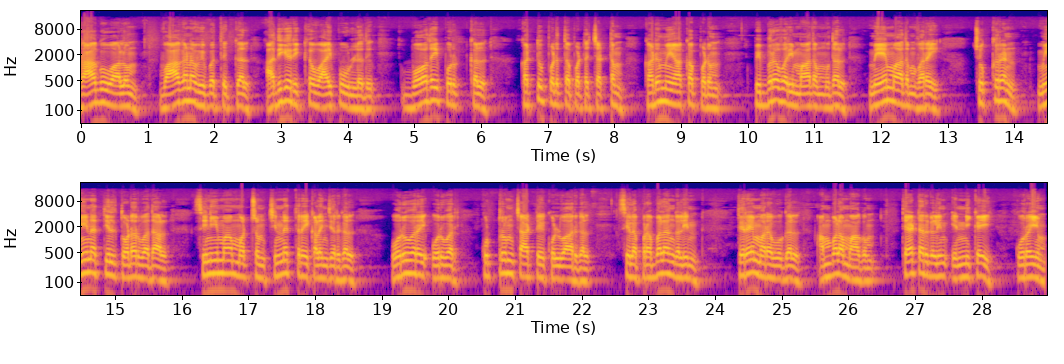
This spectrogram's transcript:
ராகுவாலும் வாகன விபத்துக்கள் அதிகரிக்க வாய்ப்பு உள்ளது. போதைப் பொருட்கள் கட்டுப்படுத்தப்பட்ட சட்டம் கடுமையாக்கப்படும். பிப்ரவரி மாதம் முதல் மே மாதம் வரை சுக்கரன் மீனத்தில் தொடர்வதால் சினிமா மற்றும் சின்னத்திரை கலைஞர்கள் ஒருவரை ஒருவர் குற்றம் சாட்டு கொள்வார்கள். சில பிரபலங்களின் திரைமரவுகள் அம்பலமாகும். தியேட்டர்களின் எண்ணிக்கை குறையும்.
